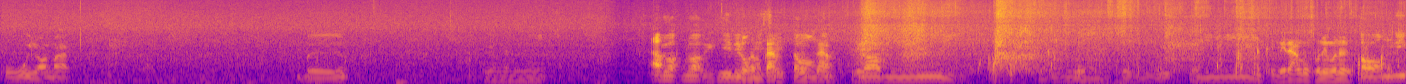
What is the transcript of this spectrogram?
โอ้ยร้อนมากบึ๊บเรียงกันนี้เอาลวกลวกอีกทีหนึงลวกให้กล้ามใส่ตองลวกคกล้ารัมบรอบนี้เดี๋ยวนะลงปึ๊บนี่ถึงเวลาลงคนนี้มาหนึ่งตองนี่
